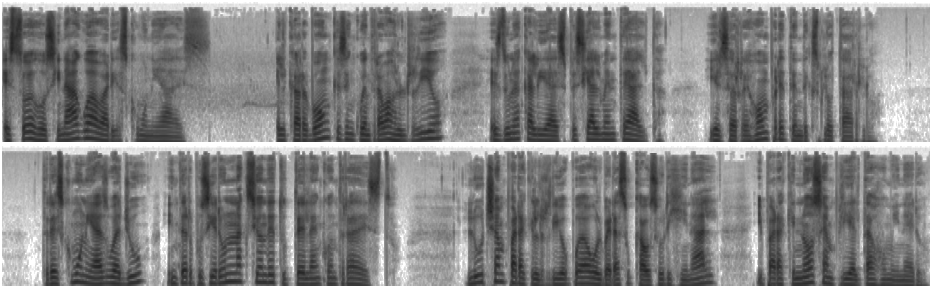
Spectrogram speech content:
Esto dejó sin agua a varias comunidades. El carbón que se encuentra bajo el río es de una calidad especialmente alta y el Cerrejón pretende explotarlo. Tres comunidades guayú interpusieron una acción de tutela en contra de esto. Luchan para que el río pueda volver a su cauce original y para que no se amplíe el tajo minero.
